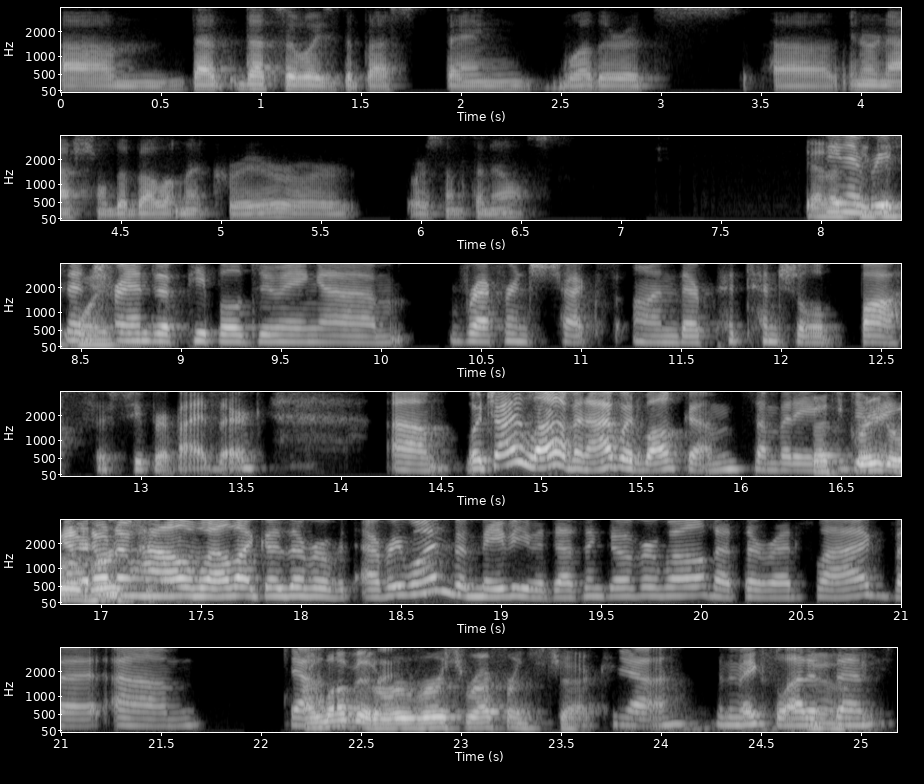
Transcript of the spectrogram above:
Um, that that's always the best thing, whether it's uh, international development career or or something else. Yeah, seen a, a recent trend of people doing um, reference checks on their potential boss or supervisor, um, which I love and I would welcome somebody. That's doing. great. I don't know how well that goes over with everyone, but maybe if it doesn't go over well, that's a red flag. But um, yeah. I love it. A reverse reference check. Yeah. It makes a lot of sense.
